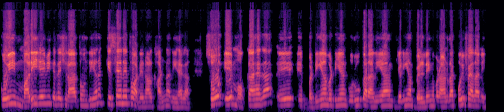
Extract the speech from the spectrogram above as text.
ਕੋਈ ਮਾੜੀ ਜੇ ਵੀ ਕਿਤੇ ਸ਼ਰਾਰਤ ਹੁੰਦੀ ਹੈ ਨਾ ਕਿਸੇ ਨੇ ਤੁਹਾਡੇ ਨਾਲ ਖੜਨਾ ਨਹੀਂ ਹੈਗਾ। ਸੋ ਇਹ ਮੌਕਾ ਹੈਗਾ ਇਹ ਇਹ ਵੱਡੀਆਂ ਵੱਡੀਆਂ ਗੁਰੂ ਘਰਾਂ ਦੀਆਂ ਜਿਹੜੀਆਂ ਬਿਲਡਿੰਗ ਬਣਾਉਣ ਦਾ ਕੋਈ ਫਾਇਦਾ ਨਹੀਂ।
